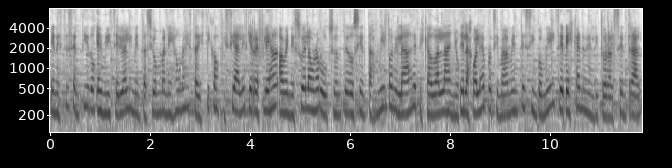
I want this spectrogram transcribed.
En este sentido, el Ministerio de Alimentación maneja unas estadísticas oficiales que reflejan a Venezuela una producción de 200.000 toneladas de pescado al año, de las cuales aproximadamente 5.000 se pescan en el litoral central.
